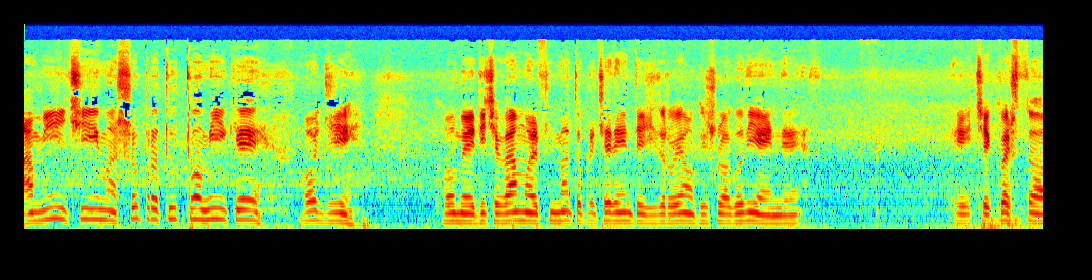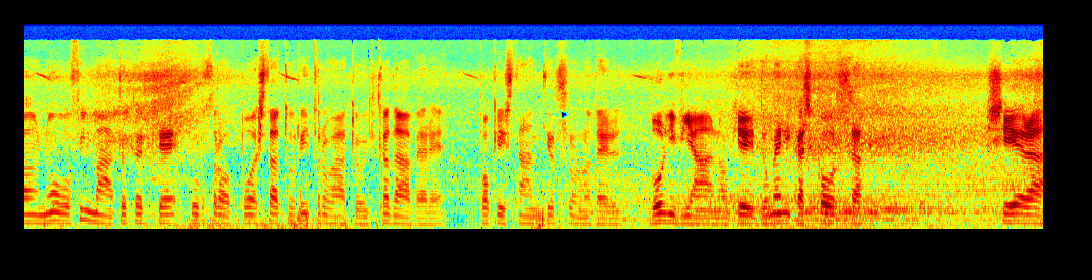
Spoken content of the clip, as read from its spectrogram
amici ma soprattutto amiche oggi come dicevamo nel filmato precedente ci troviamo qui sul lago di Endine e c'è questo nuovo filmato perché purtroppo è stato ritrovato il cadavere pochi istanti or sono del boliviano che domenica scorsa si era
